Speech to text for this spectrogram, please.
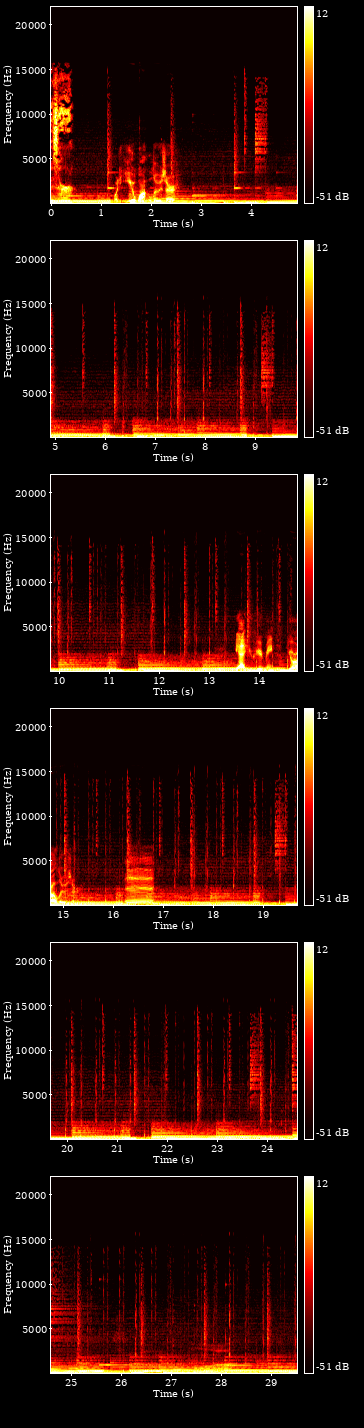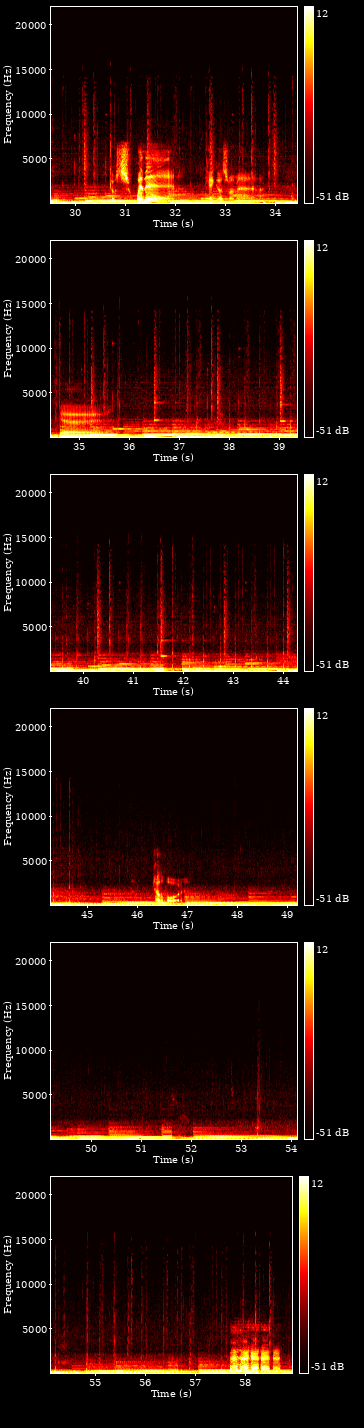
loser? What do you want, loser? Yeah, you heard me. You're a loser.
